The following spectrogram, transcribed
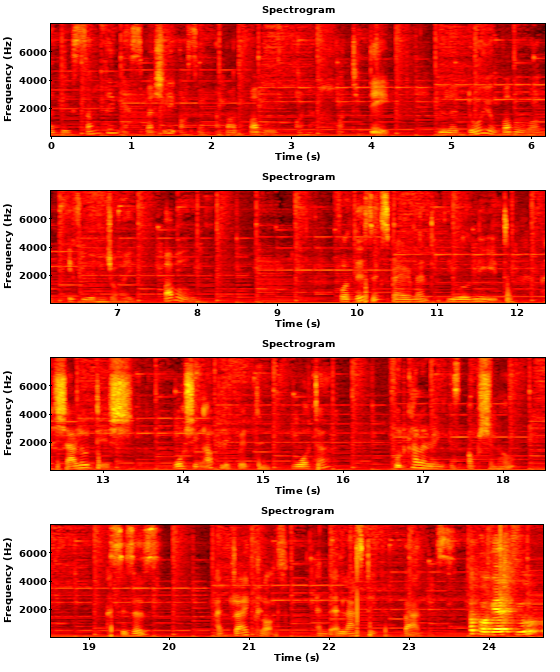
but there's something especially awesome about bubbles on a hot day. You'll adore your bubble worm if you enjoy bubbles. For this experiment, you will need a shallow dish, washing up liquid, water, food coloring is optional, a scissors, a dry cloth, and the elastic bands. Don't forget to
